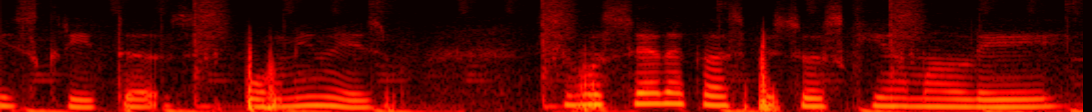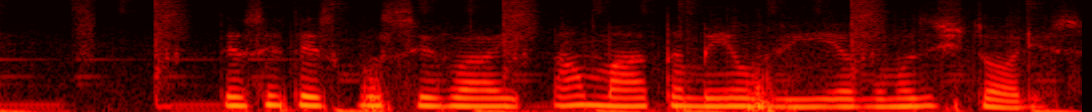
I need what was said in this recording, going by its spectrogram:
escritas por mim mesmo. Se você é daquelas pessoas que ama ler, tenho certeza que você vai amar também ouvir algumas histórias.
